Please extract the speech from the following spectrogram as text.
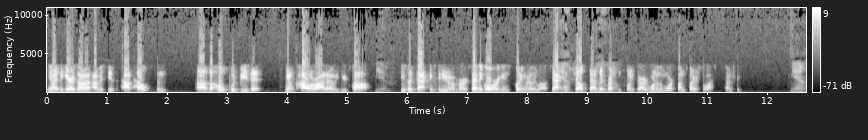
you know, I think Arizona obviously at the top helps, and uh, the hope would be that you know Colorado, Utah. Yeah teams like that continue to emerge. And I think Oregon's playing really well. Jackson yeah, Shelstad, really their freshman well. point guard, one of the more fun players to watch in the country. Yeah,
